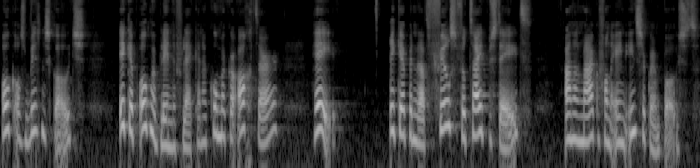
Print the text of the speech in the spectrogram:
ook als business coach, ik heb ook mijn blinde vlekken. En dan kom ik erachter, hé, hey, ik heb inderdaad veel te veel tijd besteed aan het maken van één Instagram post.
